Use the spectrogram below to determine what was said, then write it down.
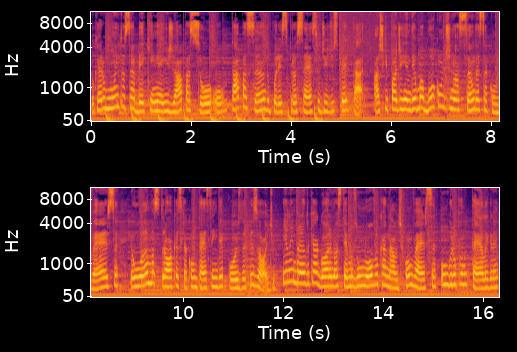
Eu quero muito saber quem aí já passou ou está passando por esse processo de despertar. Acho que pode render uma boa continuação dessa conversa. Eu amo as trocas que acontecem depois do episódio. E lembrando que agora nós temos um novo canal de conversa, um grupo no Telegram.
